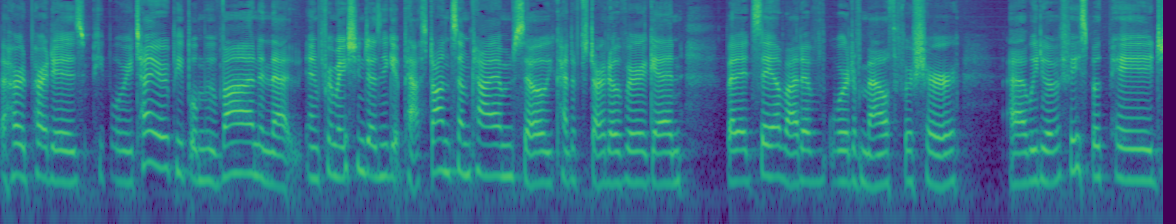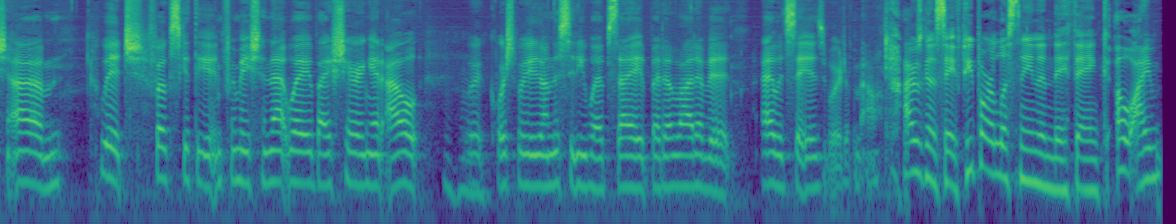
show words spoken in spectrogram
The hard part is people retire, people move on, and that information doesn't get passed on sometimes. So you kind of start over again. But I'd say a lot of word of mouth for sure. Uh, we do have a Facebook page, um, which folks get the information that way by sharing it out. Mm-hmm. Of course, we're on the city website, but a lot of it I would say is word of mouth. I was going to say, if people are listening and they think, oh, I,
